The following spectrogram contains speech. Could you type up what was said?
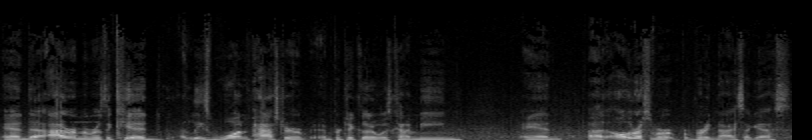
And uh, I remember as a kid, at least one pastor in particular was kind of mean, and uh, all the rest of them were pretty nice, I guess.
